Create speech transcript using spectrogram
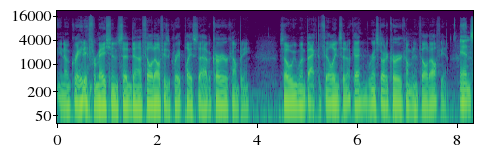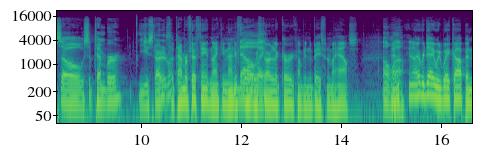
you know, great information. Said uh, Philadelphia is a great place to have a courier company. So we went back to Philly and said, okay, we're going to start a courier company in Philadelphia. and so September, you started one. September 15th, 1994, No we started a courier company in the basement of my house. Oh And wow. you know, every day we'd wake up and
